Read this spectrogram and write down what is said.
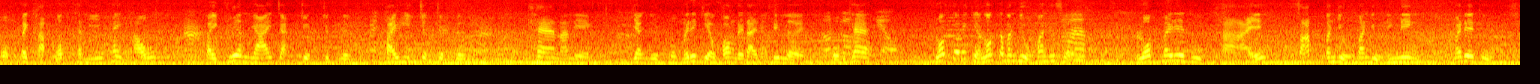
ผมไปขับรถคันนี้ให้เขาอ่าไปเคลื่อนย้ายจากจุดจุดหนึ่งไปอีกจุดจุดหนึ่งแค่นั้นเองอย่างอื่นผมไม่ได้เกี่ยวข้องใดๆทั้งสิ้นเลย ผมแค่เกี่ยวรถก็ไม่เกี่ยวรถก็มันอยู่มันเฉยอ่าๆรถไม่ได้ถูกขายทรัพย์มันอยู่มันอยู่นิ่งๆ ไม่ได้ถูกข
